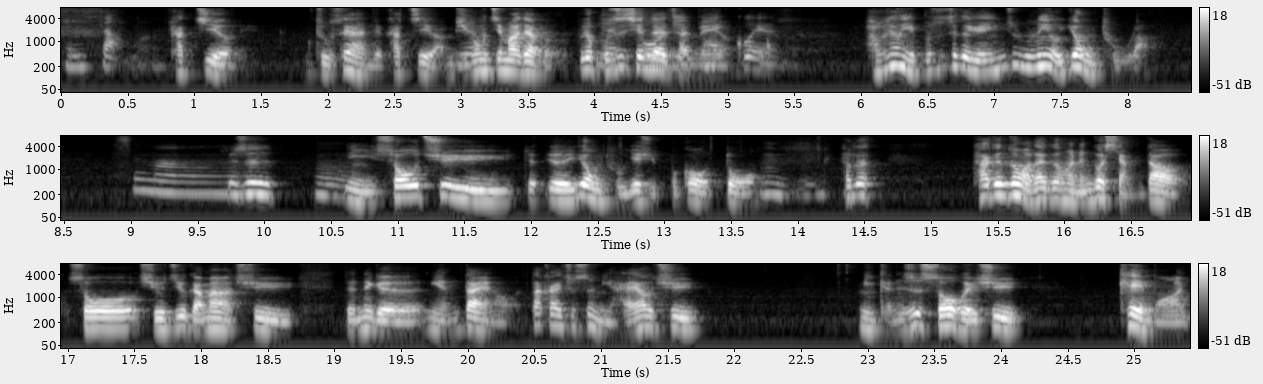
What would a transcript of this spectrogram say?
很少嘛，较少呢，自细汉就较少啊，不是讲今嘛才无，不就不是现在才没有。好像也不是这个原因，就是没有用途啦，是吗？就是嗯。你收去的呃用途也许不够多，嗯嗯。他说他跟中华大哥哈能够想到说修酒干嘛去的那个年代哦，大概就是你还要去，你可能是收回去 K 麻油，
